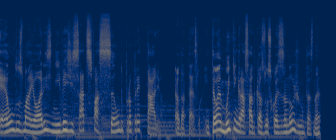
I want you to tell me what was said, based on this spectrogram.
é um dos maiores níveis de satisfação do proprietário, é o da Tesla. Então é muito engraçado que as duas coisas andam juntas, né?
